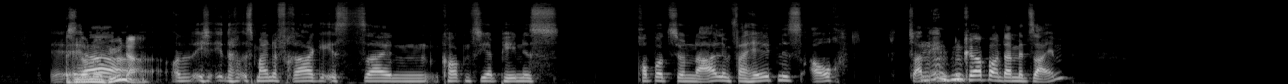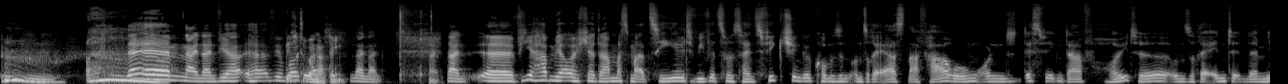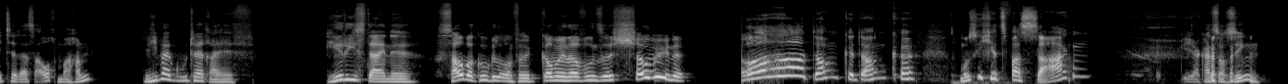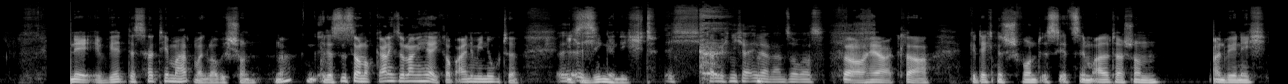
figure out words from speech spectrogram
Das sind doch nur Hühner. Und ich, das ist meine Frage, ist sein Korkenzieher-Penis proportional im Verhältnis auch zu einem Mhm. Entenkörper und dann mit seinem? Nee, ähm, nein, nein, wir, äh, wir Nicht wollten. nachdenken. Nein, nein. Nein. Nein, äh, wir haben ja euch ja damals mal erzählt, wie wir zum Science Fiction gekommen sind, unsere ersten Erfahrungen. Und deswegen darf heute unsere Ente in der Mitte das auch machen. Lieber guter Ralf, hier ist deine Sauberkugel und willkommen auf unserer Schaubühne. Oh, danke, danke. Muss ich jetzt was sagen? Ja, kannst auch singen. Nee, wir, das Thema hatten wir, glaube ich, schon. Ne? Das ist auch noch gar nicht so lange her. Ich glaube, eine Minute. Äh, Ich ich, singe nicht. ich kann mich nicht erinnern an sowas. Ja, ja, klar. Gedächtnisschwund ist jetzt im Alter schon ein wenig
